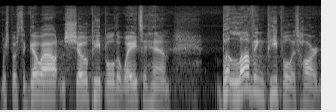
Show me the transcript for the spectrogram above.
We're supposed to go out and show people the way to Him. But loving people is hard.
